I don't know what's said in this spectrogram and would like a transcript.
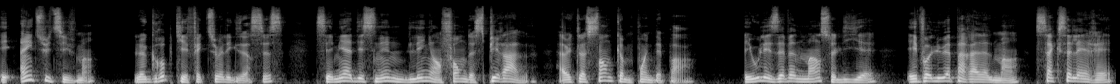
Et intuitivement, le groupe qui effectuait l'exercice s'est mis à dessiner une ligne en forme de spirale, avec le centre comme point de départ, et où les événements se liaient, évoluaient parallèlement, s'accéléraient,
